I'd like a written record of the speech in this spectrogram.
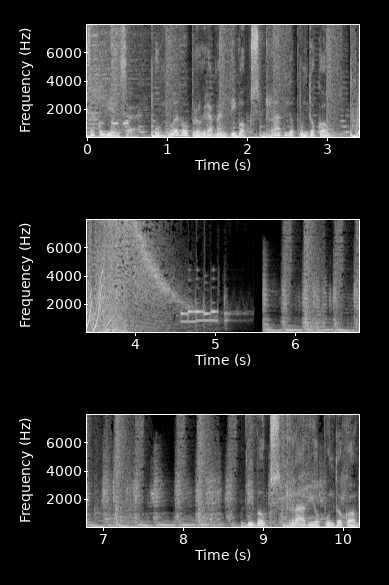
Ya comienza un nuevo programa en divoxradio.com. Divoxradio.com.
